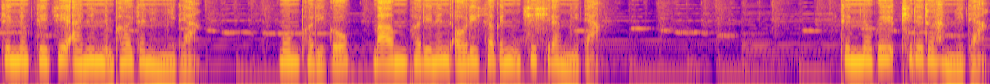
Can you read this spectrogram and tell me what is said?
등록되지 않은 버전입니다. 몸 버리고 마음 버리는 어리석은 짓이랍니다. 등록을 필요로 합니다.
